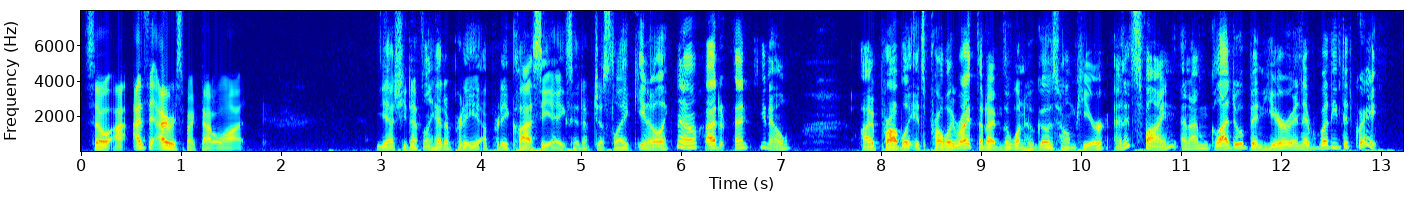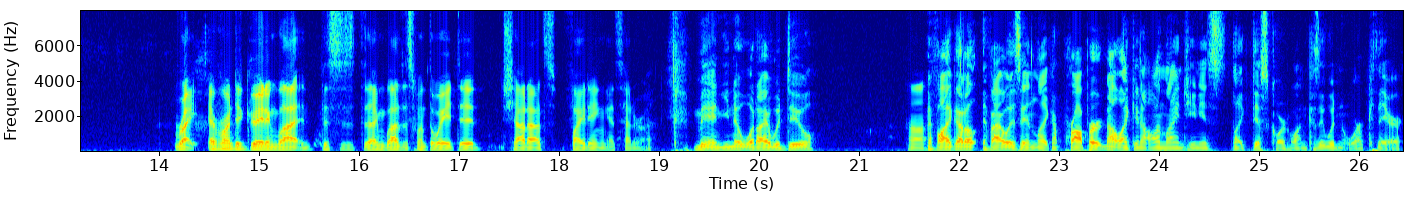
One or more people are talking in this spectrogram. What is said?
So I I, th- I respect that a lot. Yeah, she definitely had a pretty a pretty classy exit of just like you know like no I, don't- and you know I probably it's probably right that I'm the one who goes home here and it's fine and I'm glad to have been here and everybody did great. Right. Everyone did great. I'm glad this is. I'm glad this went the way it did. Shout outs, fighting, etc. Man, you know what I would do Huh. if I got a, if I was in like a proper not like an online genius like Discord one because it wouldn't work there.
